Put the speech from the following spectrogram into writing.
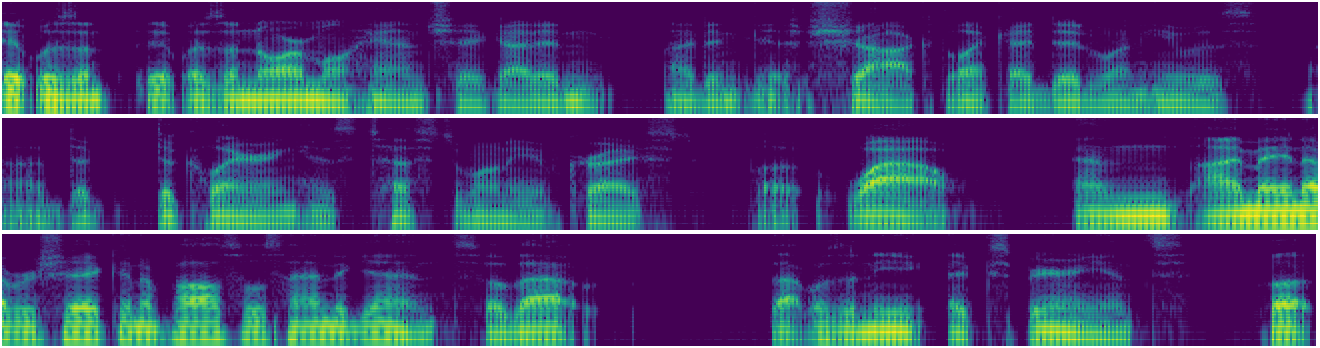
It was a it was a normal handshake. I didn't I didn't get shocked like I did when he was uh, de- declaring his testimony of Christ. But wow, and I may never shake an apostle's hand again. So that that was a neat experience. But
